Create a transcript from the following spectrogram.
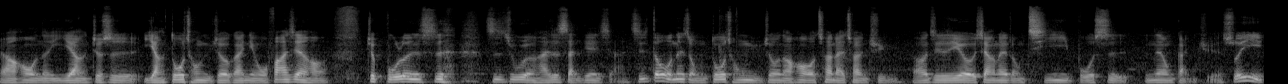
然后呢，一样就是一样多重宇宙概念。我发现哈，就不论是蜘蛛人还是闪电侠，其实都有那种多重宇宙，然后串来串去，然后其实也有像那种奇异博士的那种感觉。所以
